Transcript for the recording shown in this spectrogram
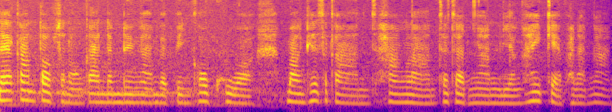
และการตอบสนองการดำเนินงานแบบเป็นครอบครัว บางเทศกาลทางร้านจะจัดงานเลี้ยงให้แก่พนักงาน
